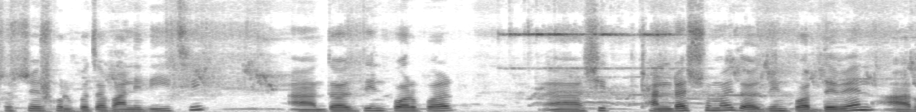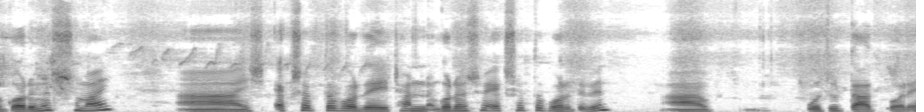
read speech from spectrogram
শস্যের ফুল পচা পানি দিয়েছি। আর দশ দিন পর পর শীত ঠান্ডার সময় দশ দিন পর দেবেন। আর গরমের সময় এক সপ্তাহ পর দেয় ঠান্ডা, গরমের সময় এক সপ্তাহ পর দেবেন, আর প্রচুর তাঁত পরে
